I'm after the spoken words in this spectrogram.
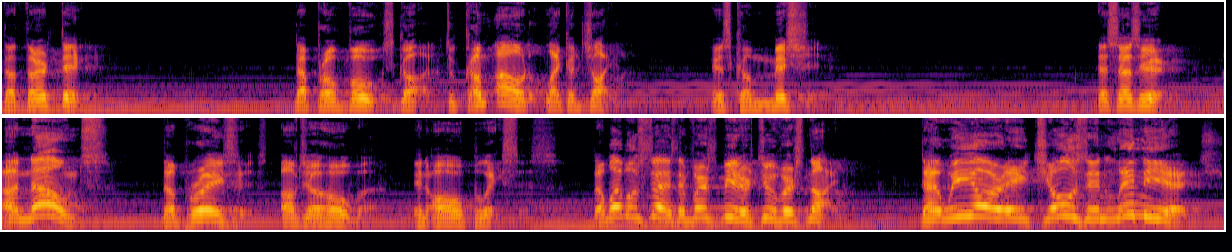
the third thing that provokes God to come out like a giant is commission. It says here, announce the praises of Jehovah in all places. The Bible says in 1 Peter 2, verse 9, that we are a chosen lineage,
